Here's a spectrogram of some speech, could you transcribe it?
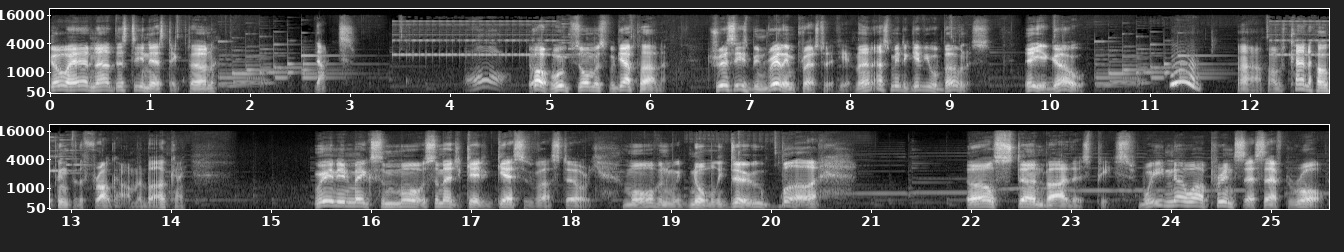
Go ahead and add this to your nest egg, partner. Nice. Oh. Oh, whoops, almost forgot, partner. Traysi's been really impressed with you, man. Asked me to give you a bonus. There you go. Woo! Oh, ah, I was kind of hoping for the frog armor, but okay. We need to make some more, some educated guesses with our story. More than we'd normally do, but... I'll stand by this piece. We know our princess after all.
